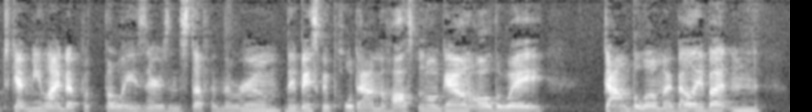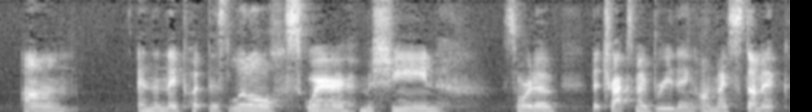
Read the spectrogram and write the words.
to get me lined up with the lasers and stuff in the room. They basically pull down the hospital gown all the way down below my belly button. Um, and then they put this little square machine sort of that tracks my breathing on my stomach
